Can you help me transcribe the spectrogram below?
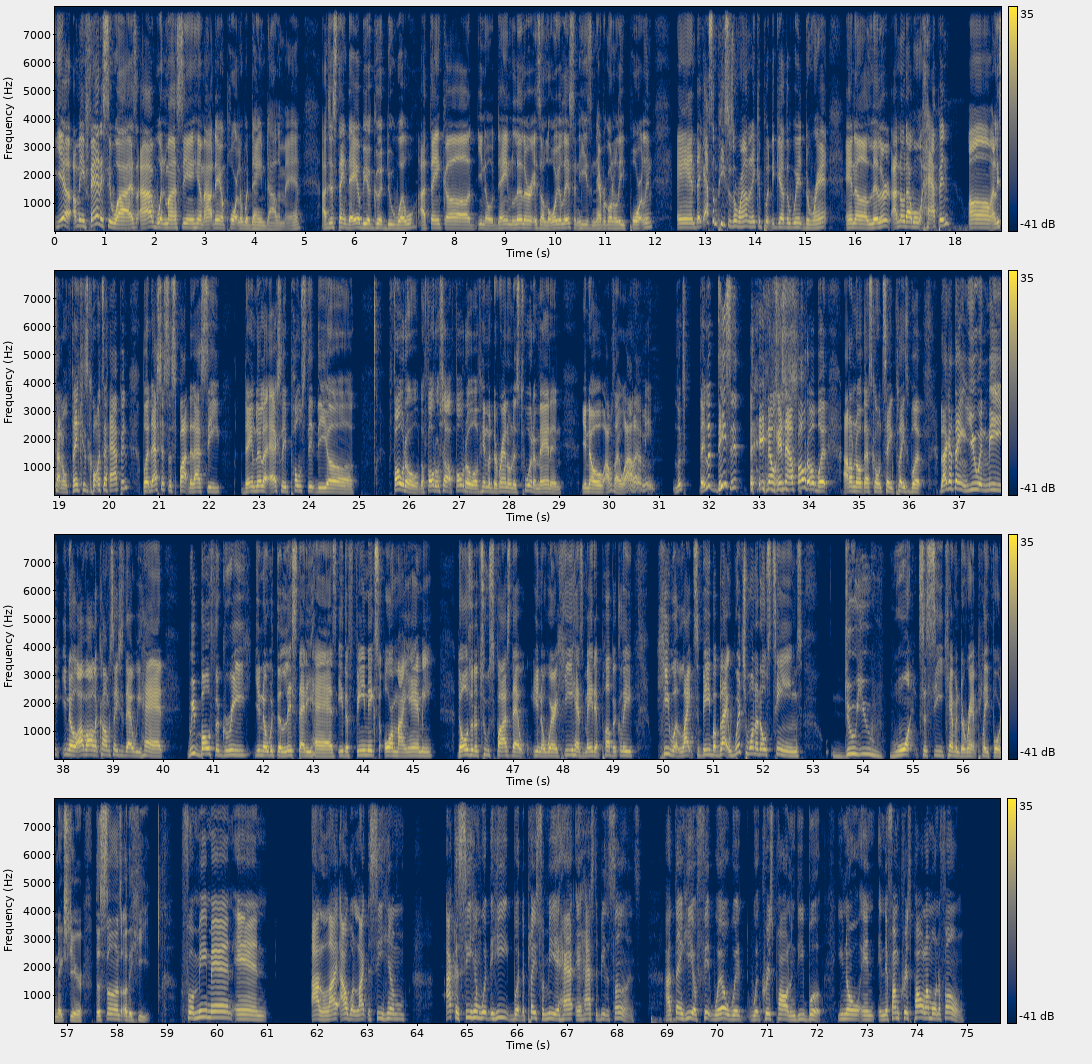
Yeah, I mean, fantasy wise, I wouldn't mind seeing him out there in Portland with Dame Dollar, man. I just think they'll be a good duo. I think, uh, you know, Dame Lillard is a loyalist and he's never going to leave Portland. And they got some pieces around that they could put together with Durant and uh, Lillard. I know that won't happen. Um, at least I don't think it's going to happen. But that's just a spot that I see. Dame Lillard actually posted the uh, photo, the Photoshop photo of him and Durant on his Twitter, man. And you know, I was like, wow, that I mean, looks they look decent, you know, in that photo, but I don't know if that's gonna take place. But like I think you and me, you know, of all the conversations that we had, we both agree, you know, with the list that he has, either Phoenix or Miami. Those are the two spots that, you know, where he has made it publicly he would like to be. But Black, which one of those teams do you want to see Kevin Durant play for next year? The Suns or the Heat? For me, man, and I like I would like to see him. I could see him with the Heat, but the place for me it it has to be the Suns. I think he'll fit well with with Chris Paul and D Book. You know, and and if I'm Chris Paul, I'm on the phone.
